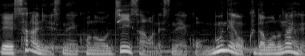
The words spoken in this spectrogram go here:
でさらにですねこの G さんはですねこう胸を果物ナイフで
